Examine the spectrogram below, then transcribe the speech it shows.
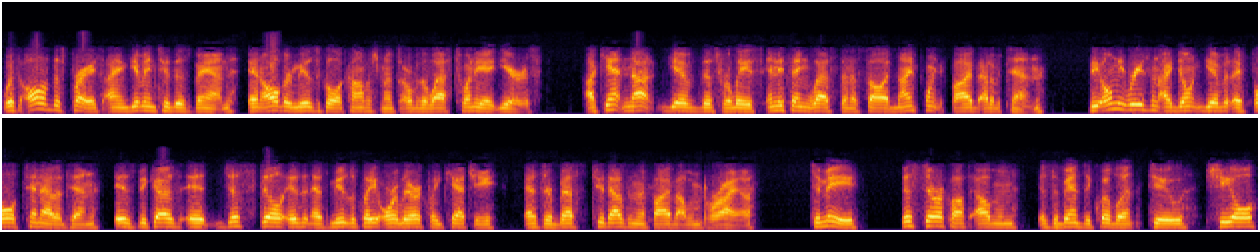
With all of this praise I am giving to this band and all their musical accomplishments over the last 28 years, I can't not give this release anything less than a solid 9.5 out of 10. The only reason I don't give it a full 10 out of 10 is because it just still isn't as musically or lyrically catchy as their best 2005 album Pariah. To me, this Cerecloth album is the band's equivalent to Sheol,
